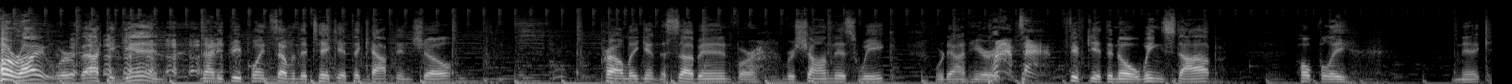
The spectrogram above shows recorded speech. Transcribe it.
All right, we're back again. 93.7 The Ticket, the Captain Show. Proudly getting the sub in for Rashawn this week. We're down here Prime time. 50th and no Wingstop. Hopefully, Nick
